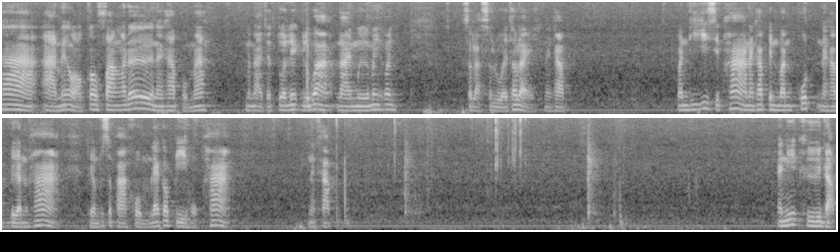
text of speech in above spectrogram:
ถ้าอ่านไม่ออกก็ฟังเอาเด้อนะครับ ผมนะ มันอาจจะตัวเล็กหรือว่าลายมือไม่ค่อยสลัดสลวยเท่าไหร่นะครับ วันที่ 25 นะครับ เป็นวันพุธนะครับ เดือน 5 เดือนพฤษภาคม และก็ปี 65 นะครับอันนี้คือดับ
